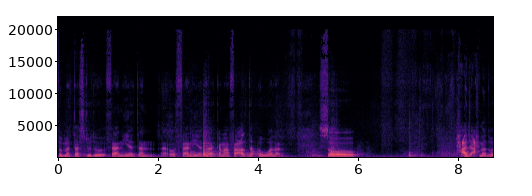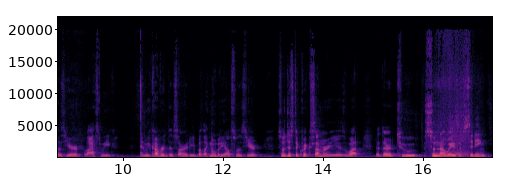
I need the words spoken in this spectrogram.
ثم تسجد ثانية والثانية كما فعلت أولا. So Hajj Ahmed was here last week and we covered this already but like nobody else was here. So just a quick summary is what? That there are two sunnah ways of sitting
